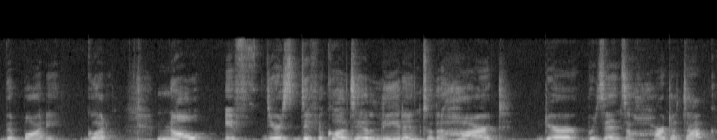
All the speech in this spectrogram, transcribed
the body. Good? Now, if there's difficulty leading to the heart, there presents a heart attack,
